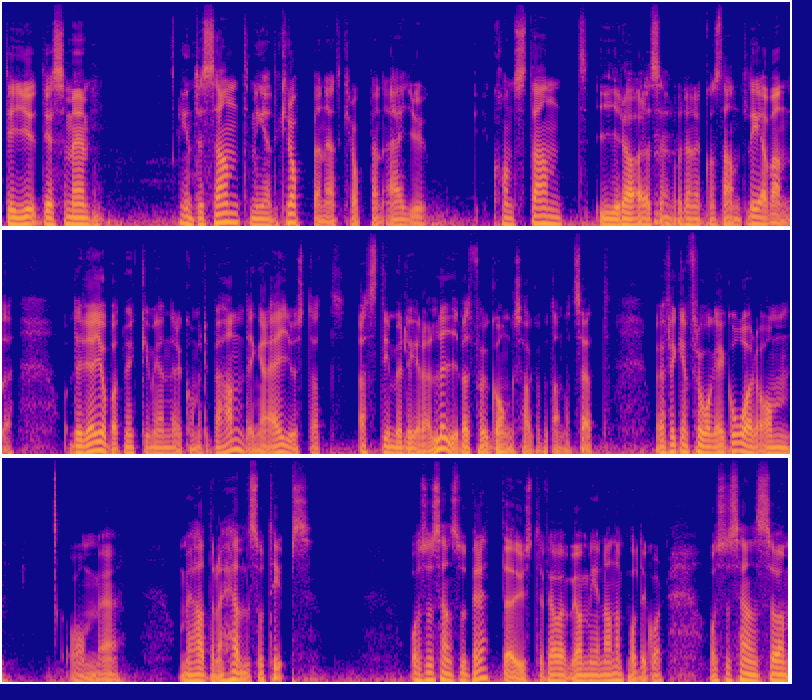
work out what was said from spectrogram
Det, är ju, det som är intressant med kroppen är att kroppen är ju konstant i rörelse Mm. och den är konstant levande. Och det vi har jobbat mycket med när det kommer till behandlingar är just att, att stimulera liv, att få igång saker på ett annat sätt. Och jag fick en fråga igår om, om, eh, om jag hade några hälsotips. Och så sen så berättade jag just det, för jag var, jag var med i en annan podd igår. Och så sen så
